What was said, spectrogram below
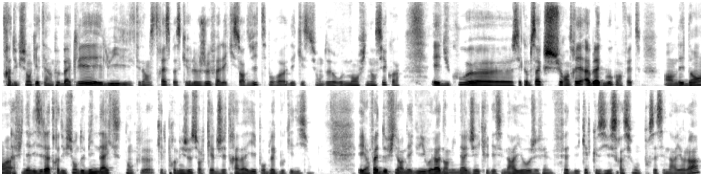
traduction qui était un peu bâclée. Et lui, il était dans le stress parce que le jeu fallait qu'il sorte vite pour euh, des questions de roulement financier, quoi. Et du coup, euh, c'est comme ça que je suis rentré à Black Book en fait, en aidant à finaliser la traduction de Midnight, donc qui est le premier jeu sur lequel j'ai travaillé pour Black Book Edition. Et en fait, de fil en aiguille, voilà, dans Midnight, j'ai écrit des scénarios, j'ai fait, fait des quelques illustrations pour ces scénarios-là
